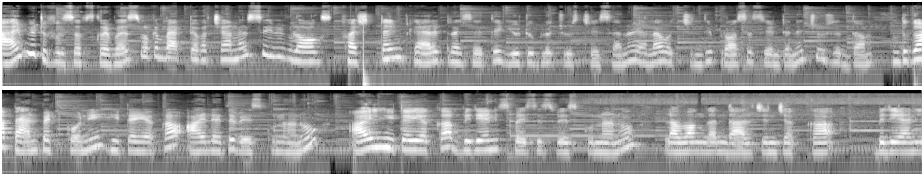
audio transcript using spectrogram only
Hi beautiful subscribers welcome back to our channel CV vlogs first time carrot rice అయితే యూట్యూబ్లో చూస్ చేశాను. ఎలా వచ్చింది? ప్రాసెస్ ఏంటనే చూసిద్దాం. ముందుగా ప్యాన్ పెట్టుకొని హీట్ అయ్యాక ఆయిల్ అయితే వేసుకున్నాను. ఆయిల్ హీట్ అయ్యాక బిర్యానీ స్పైసెస్ వేసుకున్నాను. లవంగం దాల్చిన చెక్క బిర్యానీ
